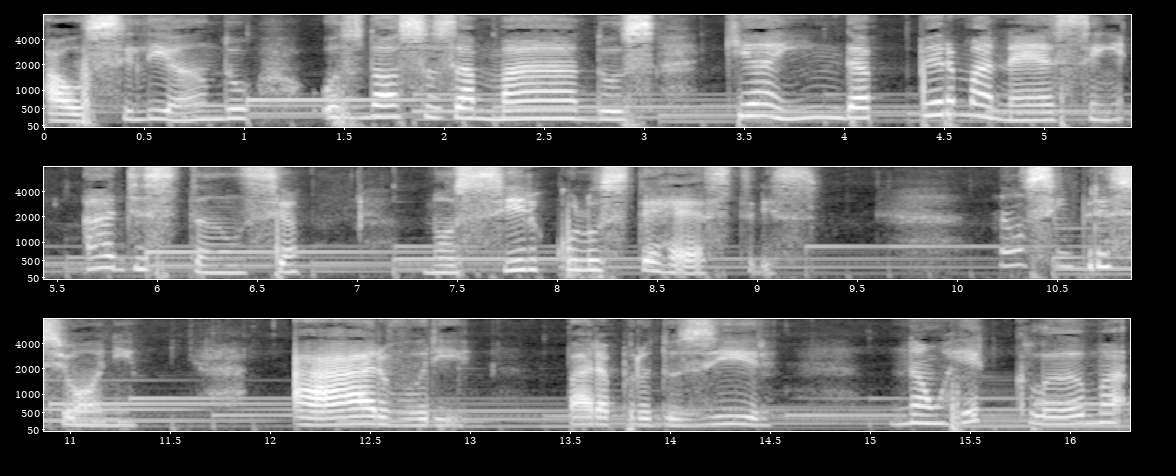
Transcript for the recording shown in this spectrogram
auxiliando os nossos amados que ainda permanecem à distância nos círculos terrestres. Não se impressione, a árvore, para produzir, não reclama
